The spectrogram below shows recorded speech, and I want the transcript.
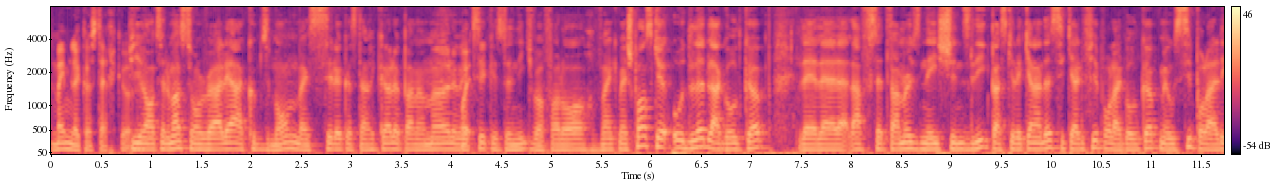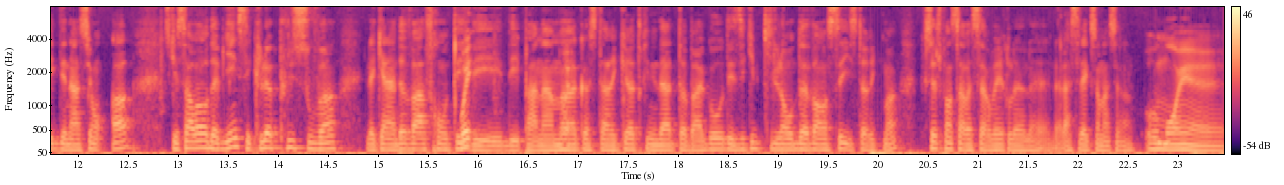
même le Costa Rica. Puis éventuellement, si on veut aller à la Coupe du Monde, ben c'est le Costa Rica, le Panama, le Mexique, les États-Unis qu'il va falloir vaincre. Mais je pense qu'au-delà de la Gold Cup, la, la- la- cette fameuse Nations League, parce que le Canada s'est qualifié pour la Gold Cup, mais aussi pour la Ligue des Nations A, ce que ça va avoir de bien, c'est que là, plus souvent, le Canada va affronter Oui. des, des Panama, Costa Rica, Trinidad, Tobago, des équipes qui l'ont devancé historiquement. Ça, je pense que ça va servir le- le- la sélection nationale. Au moins, euh,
